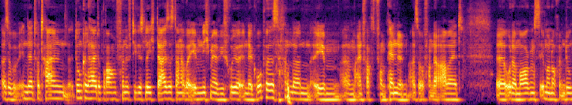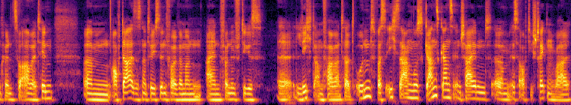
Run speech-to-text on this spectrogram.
also in der totalen Dunkelheit und brauche ein vernünftiges Licht. Da ist es dann aber eben nicht mehr wie früher in der Gruppe, sondern eben ähm, einfach vom Pendeln, also von der Arbeit äh, oder morgens immer noch im Dunkeln zur Arbeit hin. Ähm, auch da ist es natürlich sinnvoll, wenn man ein vernünftiges äh, Licht am Fahrrad hat. Und was ich sagen muss, ganz, ganz entscheidend ähm, ist auch die Streckenwahl.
